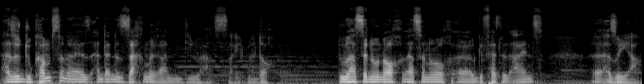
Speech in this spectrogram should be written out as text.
Also du kommst an deine, an deine Sachen ran, die du hast, sag ich mal doch. Du hast ja nur noch, hast ja nur noch äh, gefesselt eins. Äh, also ja.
